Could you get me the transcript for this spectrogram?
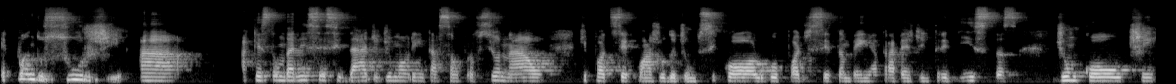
É quando surge a, a questão da necessidade de uma orientação profissional, que pode ser com a ajuda de um psicólogo, pode ser também através de entrevistas, de um coaching,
